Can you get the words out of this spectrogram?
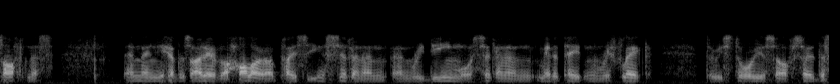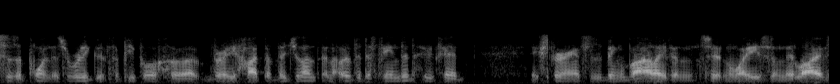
softness. And then you have this idea of a hollow, a place that you can sit in and, and redeem or sit in and meditate and reflect to restore yourself. So this is a point that's really good for people who are very hyper vigilant and over defended, who've had experiences of being violated in certain ways in their lives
